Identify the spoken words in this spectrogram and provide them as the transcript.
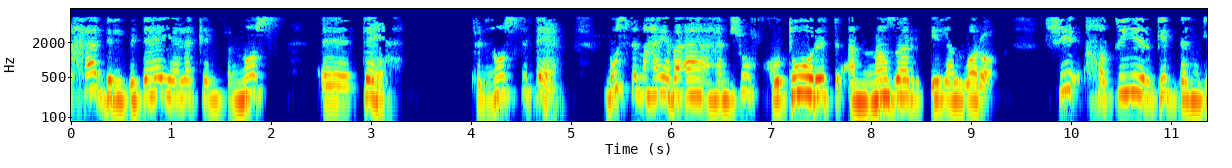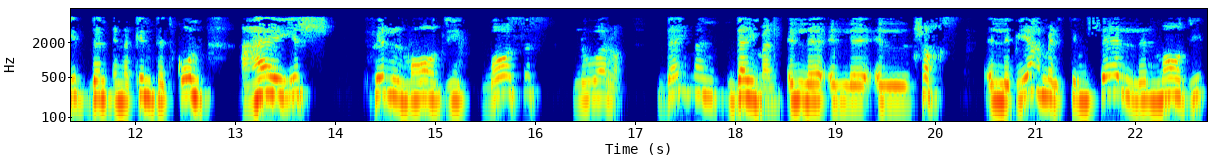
خد البداية لكن في النص آه، تاه. في النص تاه. بص معايا بقى هنشوف خطورة النظر إلى الوراء. شيء خطير جدا جدا إنك أنت تكون عايش في الماضي باصص لورا. دايما دايما الشخص اللي بيعمل تمثال للماضي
